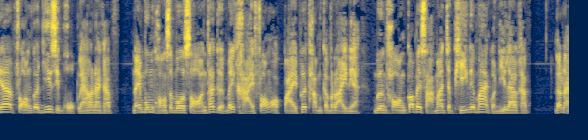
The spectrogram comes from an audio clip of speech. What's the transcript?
นี้ฟรองก็ 26 แล้วนะครับในมุมของสโมสรถ้าเกิดไม่ขายฟ้องออกไปเพื่อทำกำไรเนี่ย เมืองทองก็ไม่สามารถจะพีคได้มากกว่านี้แล้วครับ แล้วไหน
